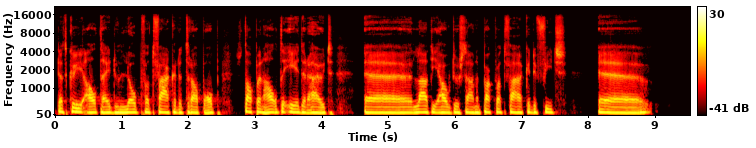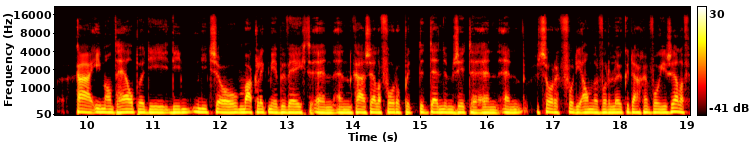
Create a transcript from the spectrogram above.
Dat kun je altijd doen. Loop wat vaker de trap op. Stap een halte eerder uit. Uh, laat die auto staan en pak wat vaker de fiets. Uh, ga iemand helpen die, die niet zo makkelijk meer beweegt. En, en ga zelf voor op het tandem zitten. En, en zorg voor die ander voor een leuke dag en voor jezelf.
